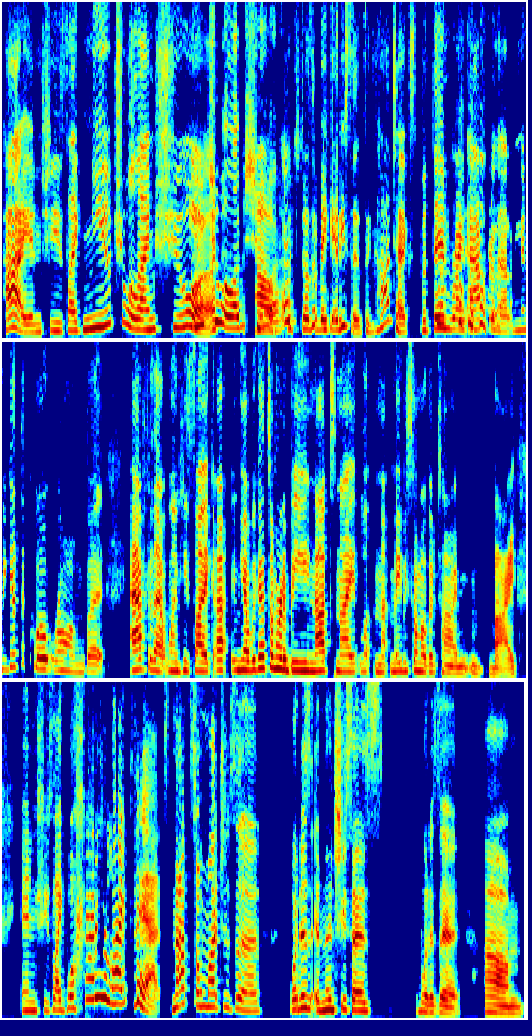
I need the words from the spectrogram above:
"Hi," and she's like, "Mutual, I'm sure." Mutual, I'm um, sure. Um, which doesn't make any sense in context. But then right after that, I'm going to get the quote wrong, but after that, when he's like, uh, "Yeah, we got somewhere to be, not tonight, maybe some other time." Bye. And she's like, "Well, how do you like that? Not so much as a what is?" And then she says, "What is it?" Um,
